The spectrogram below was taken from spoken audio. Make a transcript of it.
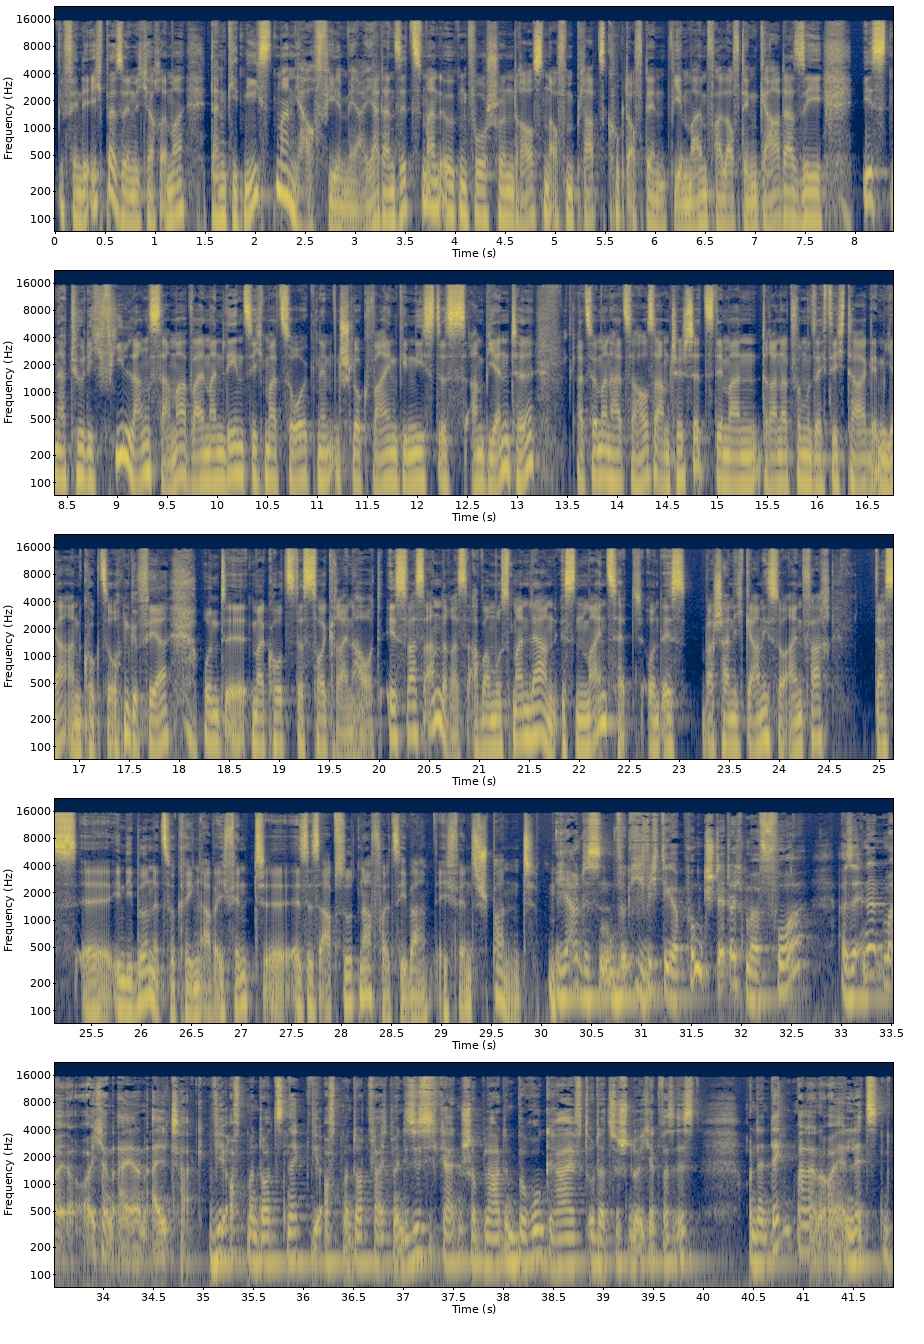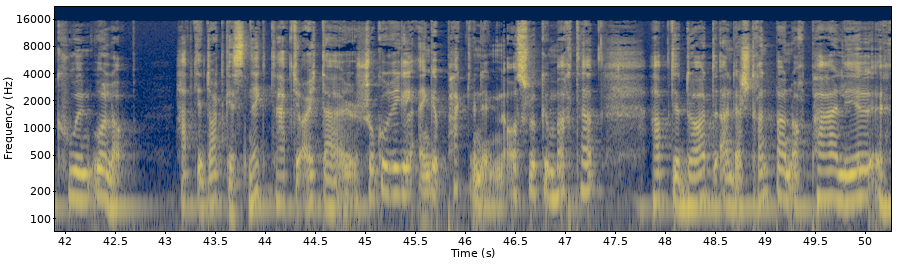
finde ich persönlich auch immer, dann genießt man ja auch viel mehr. Ja, dann sitzt man irgendwo schon draußen auf dem Platz, guckt auf den, wie in meinem Fall, auf den Gardasee, ist natürlich viel langsamer, weil man lehnt sich mal zurück, nimmt einen Schluck Wein, genießt das Ambiente, als wenn man man halt zu Hause am Tisch sitzt, den man 365 Tage im Jahr anguckt, so ungefähr, und äh, mal kurz das Zeug reinhaut. Ist was anderes, aber muss man lernen. Ist ein Mindset und ist wahrscheinlich gar nicht so einfach, das äh, in die Birne zu kriegen. Aber ich finde, äh, es ist absolut nachvollziehbar. Ich finde es spannend. Ja, das ist ein wirklich wichtiger Punkt. Stellt euch mal vor, also erinnert mal euch an euren Alltag, wie oft man dort snackt, wie oft man dort vielleicht mal in die Süßigkeiten-Schublade im Büro greift oder zwischendurch etwas isst. Und dann denkt mal an euren letzten coolen Urlaub. Habt ihr dort gesnackt? Habt ihr euch da Schokoriegel eingepackt, wenn ihr einen Ausflug gemacht habt? Habt ihr dort an der Strandbahn noch parallel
